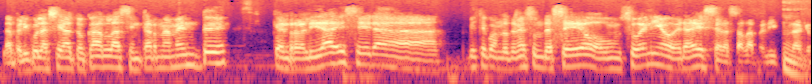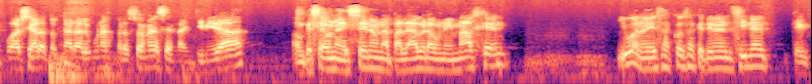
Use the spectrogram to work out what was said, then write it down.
la película llega a tocarlas internamente, que en realidad ese era, viste, cuando tenés un deseo o un sueño, era ese el hacer la película, que pueda llegar a tocar a algunas personas en la intimidad, aunque sea una escena, una palabra, una imagen. Y bueno, y esas cosas que tiene el cine, que,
